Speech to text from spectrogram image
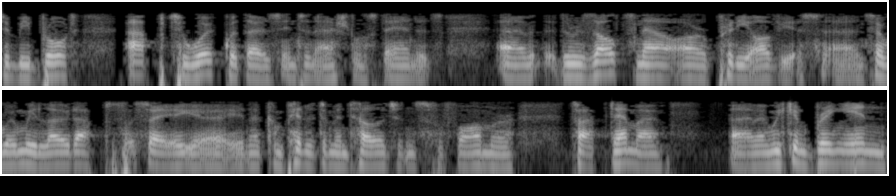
to be brought up to work with those international standards. Uh, the results now are pretty obvious. Uh, and so when we load up, say, uh, in a competitive intelligence for pharma type demo, um, and we can bring in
